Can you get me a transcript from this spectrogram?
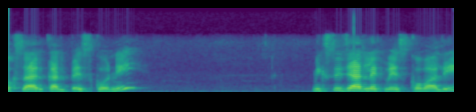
ఒకసారి కలిపేసుకొని మిక్సీ జార్లోకి వేసుకోవాలి.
